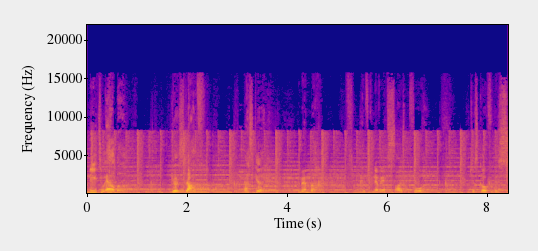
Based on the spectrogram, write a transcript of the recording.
Knee to elbow. Good stuff. That's good. Remember, if you've never exercised before, just go for this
